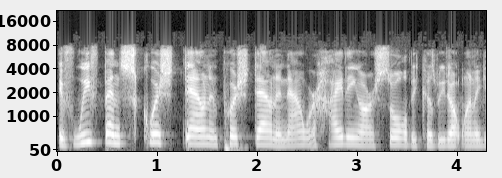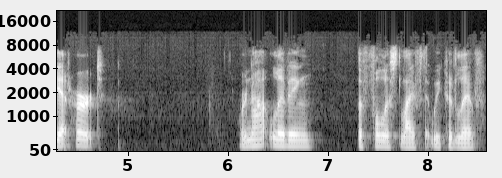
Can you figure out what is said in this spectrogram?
if we've been squished down and pushed down and now we're hiding our soul because we don't want to get hurt, we're not living the fullest life that we could live.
